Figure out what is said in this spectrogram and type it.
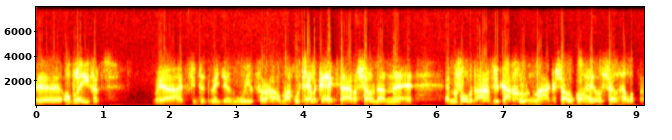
eh, oplevert. Maar ja, ik vind het een beetje een moeilijk verhaal. Maar goed, elke hectare zou dan... en bijvoorbeeld Afrika groen maken zou ook al heel veel helpen.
